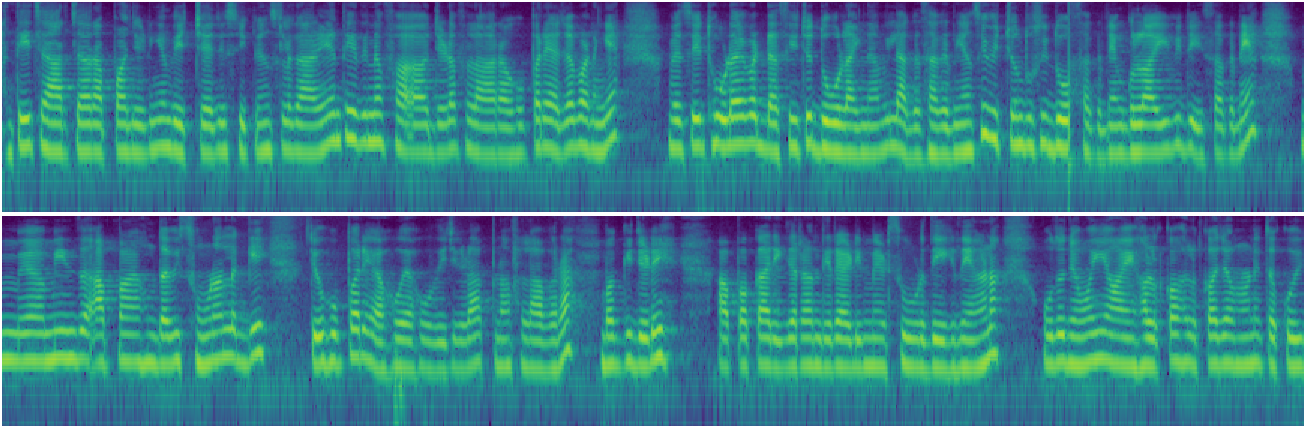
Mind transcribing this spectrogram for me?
ਤੇ ਚਾਰ ਚਾਰ ਆਪਾਂ ਜਿਹੜੀਆਂ ਵਿੱਚ ਇਹਦੇ ਸੀਕੁਐਂਸ ਲਗਾ ਰਹੇ ਹਾਂ ਤੇ ਇਹਦੇ ਨਾਲ ਫਾ- ਜਿਹੜਾ ਫਲਾਰ ਆ ਉਹ ਭਰਿਆ ਜਾ ਬਣ ਗਿਆ। ਵੈਸੇ ਥੋੜਾ ਜਿਹਾ ਵੱਡਾ ਸੀ, ਇਹ 'ਚ ਦੋ ਲਾਈਨਾਂ ਵੀ ਲੱਗ ਸਕਦੀਆਂ ਸੀ, ਵਿੱਚੋਂ ਤੁਸੀਂ ਦੋ ਸਕਦੇ ਹੋ, ਗੁਲਾਈ ਵੀ ਦੇ ਸਕਦੇ ਆ ਮੀਨਸ ਆਪਾਂ ਹੁੰਦਾ ਵੀ ਸੋਹਣਾ ਲੱਗੇ ਤੇ ਉਹ ਭਰਿਆ ਹੋਇਆ ਹੋਵੇ ਜਿਹੜਾ ਆਪਣਾ ਫਲਾਵਰ ਆ। ਬਾਕੀ ਜਿਹੜੇ ਆਪਾਂ ਕਾਰੀਗਰਾਂ ਦੇ ਰੈਡੀਮੇਡ ਸੂਟ ਦੇਖਦੇ ਆ ਹਨਾ ਤਾਂ ਜਮਾਂ ਹੀ ਆਏ ਹਲਕਾ ਹਲਕਾ ਜਿਹਾ ਉਹਨਾਂ ਨੇ ਤਾਂ ਕੋਈ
